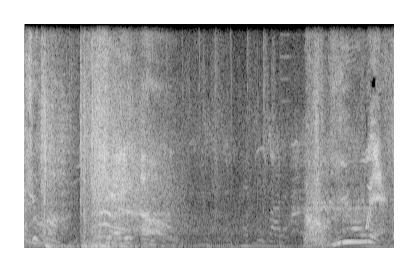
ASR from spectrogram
K.O. You win.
